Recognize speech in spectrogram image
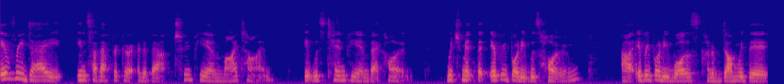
every day in south africa at about 2 p.m my time it was 10 p.m back home which meant that everybody was home uh, everybody was kind of done with their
